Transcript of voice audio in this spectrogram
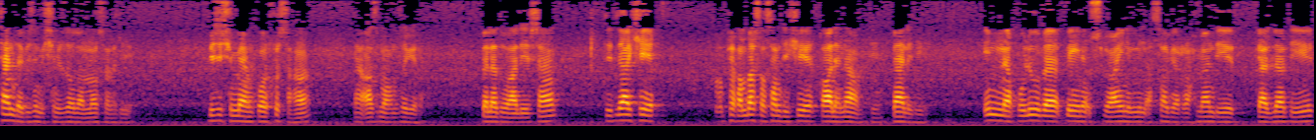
sən də bizim işimizdə olandan sonra deyir. Biz üçün mənim qorxursan, ha? Yəni, azmağımıza görə belə dua eləyirsən. Dedilər ki, Peyğəmbər s.ə.v deyir ki, qalə nəm, deyir, bəli deyir. İnnə qulubə beynə usbu'ayni min əsabir rəhmən deyir, qəlblər deyir,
